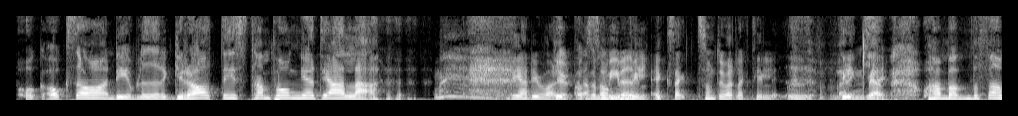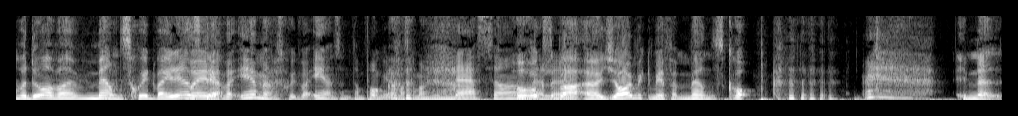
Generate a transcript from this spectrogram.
Och också, det blir gratis tamponger till alla. Det hade ju varit Gud, en också sån min grej, bild. exakt som du har lagt till i din säck. Och han bara, vad fan vadå, vad är mensskydd, vad är det ens Vad är, det? vad är mensskydd? Vad är ens en tampong? Det man ska ha i näsan? Och också eller? bara, eh, jag är mycket mer för menskopp. Nej,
